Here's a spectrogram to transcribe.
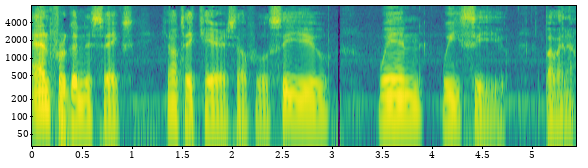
and for goodness sakes, y'all take care of yourself. We will see you when we see you. Bye bye now.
